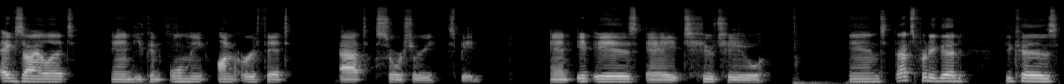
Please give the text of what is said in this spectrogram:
exile it, and you can only unearth it at sorcery speed. And it is a 2 2, and that's pretty good because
